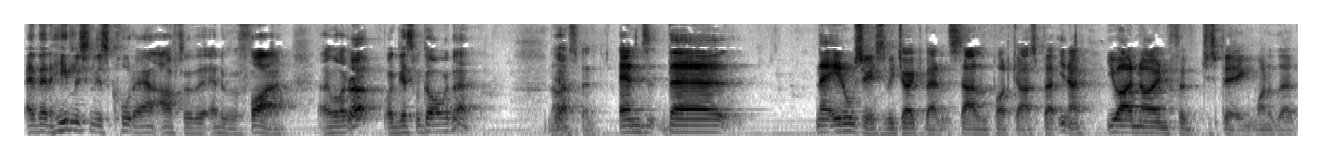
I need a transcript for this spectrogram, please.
And then he literally just called out after the end of a fight. And we're like, right, well, I guess we're going with that. Nice, Yeah. man. And the now, in all seriousness, we joked about it at the start of the podcast, but you know, you are known for just being one of the,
